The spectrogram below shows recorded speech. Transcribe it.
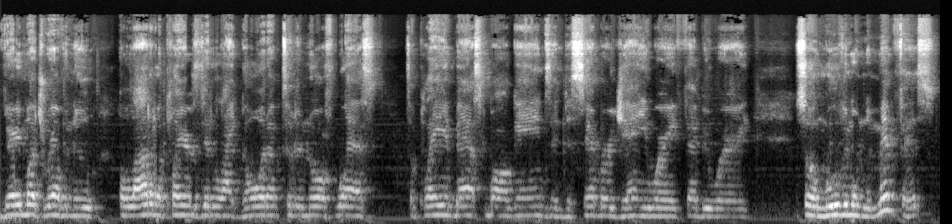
very much revenue. A lot of the players didn't like going up to the Northwest to play in basketball games in December, January, February. So moving them to Memphis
